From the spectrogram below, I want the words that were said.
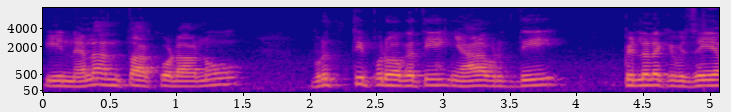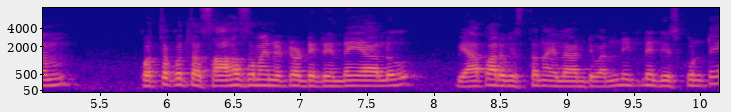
ఈ నెల అంతా కూడాను వృత్తి పురోగతి జ్ఞానవృద్ధి పిల్లలకి విజయం కొత్త కొత్త సాహసమైనటువంటి నిర్ణయాలు వ్యాపార విస్తరణ ఇలాంటివన్నింటినీ తీసుకుంటే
